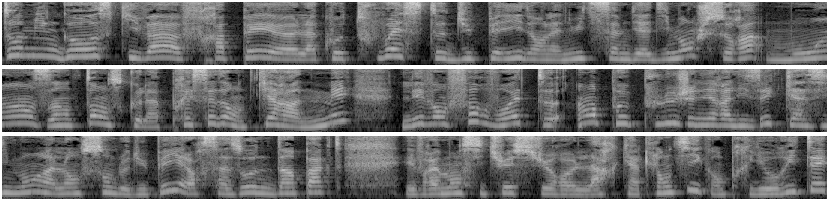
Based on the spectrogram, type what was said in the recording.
Domingos qui va frapper euh, la côte ouest du pays dans la nuit de samedi à dimanche sera moins intense que la précédente Kiaran, mais les vents forts vont être un peu plus généralisés quasiment à l'ensemble du pays. Alors sa zone d'impact est vraiment située sur l'arc atlantique en priorité,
